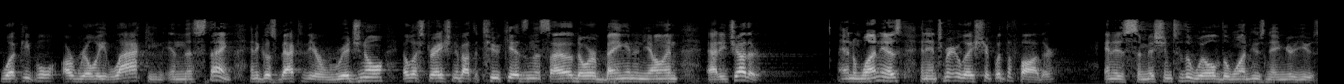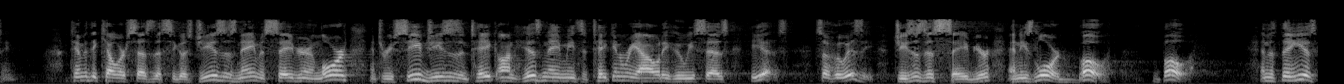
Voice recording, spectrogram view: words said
what people are really lacking in this thing. And it goes back to the original illustration about the two kids on the side of the door banging and yelling at each other. And one is an intimate relationship with the Father, and it is submission to the will of the one whose name you're using. Timothy Keller says this. He goes, Jesus' name is Savior and Lord, and to receive Jesus and take on His name means to take in reality who He says He is. So who is He? Jesus is Savior and He's Lord. Both. Both. And the thing is,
